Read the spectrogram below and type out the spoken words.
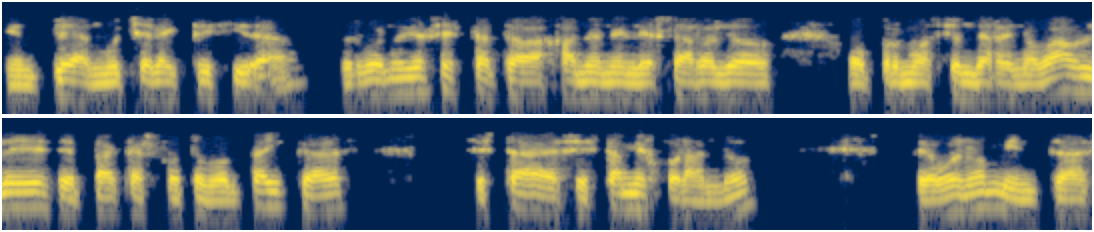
emplean mucha electricidad. Pues bueno, ya se está trabajando en el desarrollo o promoción de renovables, de placas fotovoltaicas, se está, se está mejorando. Pero bueno, mientras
